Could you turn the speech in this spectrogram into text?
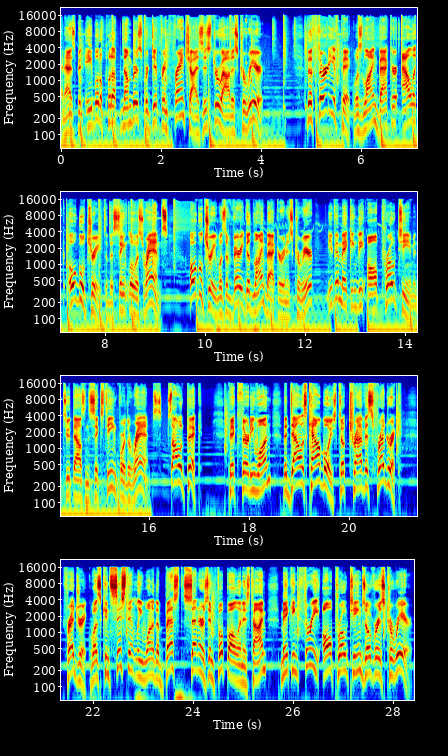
and has been able to put up numbers for different franchises throughout his career. The 30th pick was linebacker Alec Ogletree to the St. Louis Rams. Ogletree was a very good linebacker in his career, even making the All Pro team in 2016 for the Rams. Solid pick. Pick 31, the Dallas Cowboys took Travis Frederick. Frederick was consistently one of the best centers in football in his time, making three All Pro teams over his career.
